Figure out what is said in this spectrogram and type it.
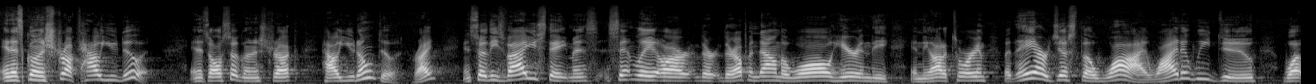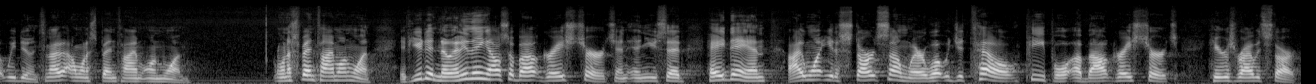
And it's going to instruct how you do it. And it's also going to instruct how you don't do it, right? And so these value statements simply are, they're, they're up and down the wall here in the, in the auditorium, but they are just the why. Why do we do what we do? And tonight I want to spend time on one. I want to spend time on one. If you didn't know anything else about Grace Church and, and you said, Hey, Dan, I want you to start somewhere, what would you tell people about Grace Church? Here's where I would start.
